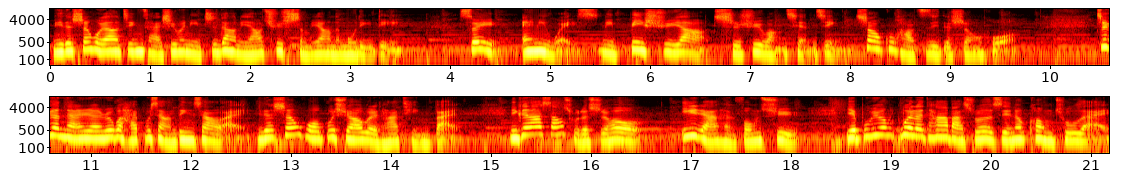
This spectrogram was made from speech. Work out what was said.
你的生活要精彩，是因为你知道你要去什么样的目的地。所以，anyways，你必须要持续往前进，照顾好自己的生活。这个男人如果还不想定下来，你的生活不需要为了他停摆。你跟他相处的时候依然很风趣，也不用为了他把所有的时间都空出来，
